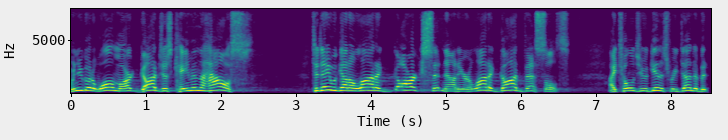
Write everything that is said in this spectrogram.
When you go to Walmart, God just came in the house. Today we got a lot of arks sitting out here, a lot of God vessels. I told you again, it's redundant, but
